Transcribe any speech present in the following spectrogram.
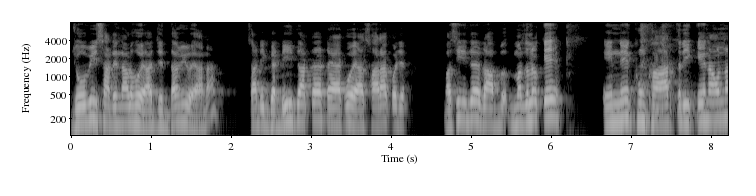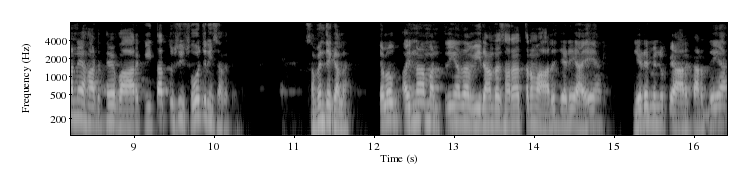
ਜੋ ਵੀ ਸਾਡੇ ਨਾਲ ਹੋਇਆ, ਜਿੱਦਾਂ ਵੀ ਹੋਇਆ ਨਾ, ਸਾਡੀ ਗੱਡੀ ਤੱਕ ਅਟੈਕ ਹੋਇਆ, ਸਾਰਾ ਕੁਝ ਅਸੀਂ ਤੇ ਰੱਬ, ਮਤਲਬ ਕਿ ਇੰਨੇ ਖੁੰਖਾਰ ਤਰੀਕੇ ਨਾਲ ਉਹਨਾਂ ਨੇ ਸਾਡੇ ਤੇ ਵਾਰ ਕੀਤਾ ਤੁਸੀਂ ਸੋਚ ਨਹੀਂ ਸਕਦੇ। ਸਮਝਦੇ ਗੱਲ ਚਲੋ ਇਹਨਾਂ ਮੰਤਰੀਆਂ ਦਾ ਵੀਰਾਂ ਦਾ ਸਾਰਾ ਧੰਨਵਾਦ ਜਿਹੜੇ ਆਏ ਆ ਜਿਹੜੇ ਮੈਨੂੰ ਪਿਆਰ ਕਰਦੇ ਆ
